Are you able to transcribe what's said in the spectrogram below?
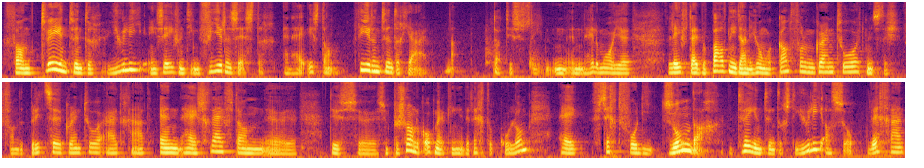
van 22 juli in 1764. En hij is dan 24 jaar. Nou, dat is een, hele mooie leeftijd. Bepaald niet aan de jonge kant voor een Grand Tour. Tenminste, als je van de Britse Grand Tour uitgaat. En hij schrijft dan... Uh, dus uh, zijn persoonlijke opmerking in de rechterkolom. Hij zegt voor die zondag, 22 juli, als ze op weg gaan,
